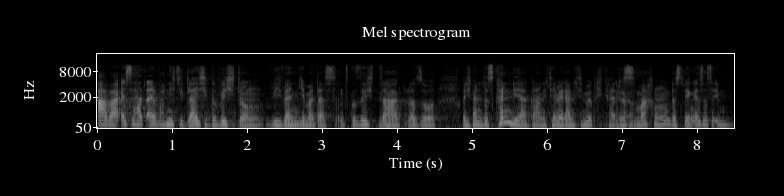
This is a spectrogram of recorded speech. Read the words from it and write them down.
Aber es hat einfach nicht die gleiche Gewichtung, wie wenn jemand das ins Gesicht sagt oder so. Und ich meine, das können die ja gar nicht. Die haben ja gar nicht die Möglichkeit, das zu machen. Deswegen ist das eben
